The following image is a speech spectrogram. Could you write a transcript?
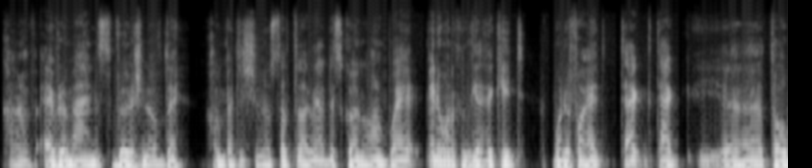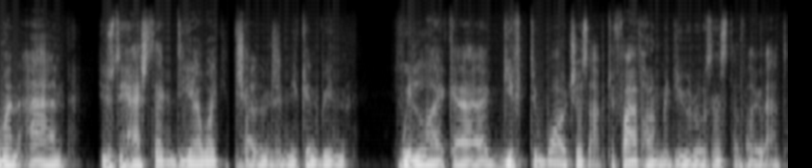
kind of everyman's version of the competition or something like that is going on, where anyone can get the kit, modify it, tag tag uh, Thomann, and use the hashtag DIY kit challenge, and you can win win like uh, gift vouchers up to 500 euros and stuff like that.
